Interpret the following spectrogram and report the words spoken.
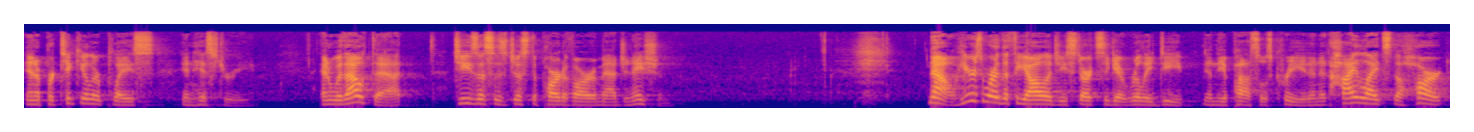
in a particular place in history. And without that, Jesus is just a part of our imagination. Now, here's where the theology starts to get really deep in the Apostles' Creed, and it highlights the heart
